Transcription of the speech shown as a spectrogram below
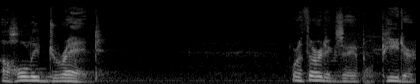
a holy dread. Or a third example, Peter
